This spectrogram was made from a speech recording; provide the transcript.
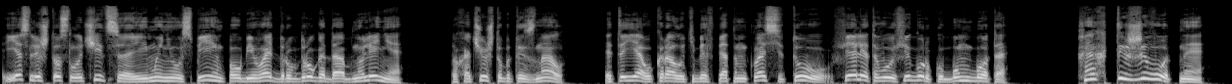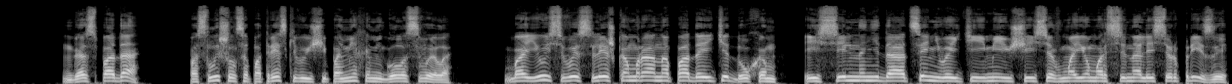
если что случится, и мы не успеем поубивать друг друга до обнуления, то хочу, чтобы ты знал, это я украл у тебя в пятом классе ту фиолетовую фигурку бомбота. Ах ты животное! Господа, послышался потрескивающий помехами голос Вэлла. Боюсь, вы слишком рано падаете духом и сильно недооцениваете имеющиеся в моем арсенале сюрпризы.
